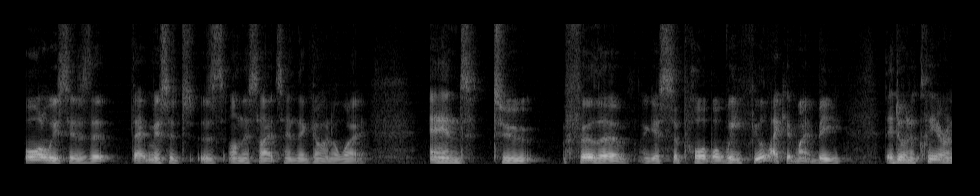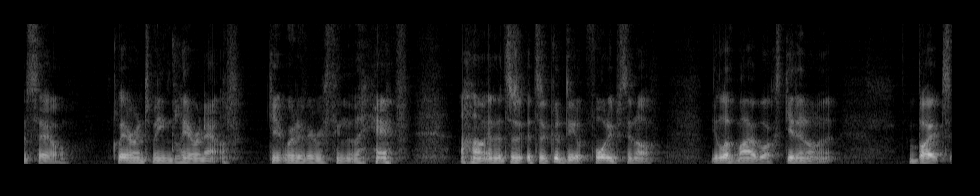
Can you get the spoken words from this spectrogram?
All we said is that that message is on their site saying they're going away. And to further, I guess, support what we feel like it might be, they're doing a clearance sale. Clearance means clearing out, get rid of everything that they have. Um, and it's a, it's a good deal, 40% off. You love MyoBlox, get in on it. But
